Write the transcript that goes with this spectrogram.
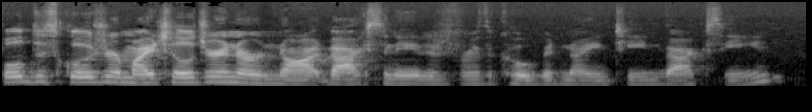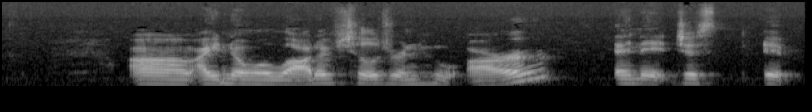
full disclosure my children are not vaccinated for the covid-19 vaccine. Um, i know a lot of children who are and it just it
